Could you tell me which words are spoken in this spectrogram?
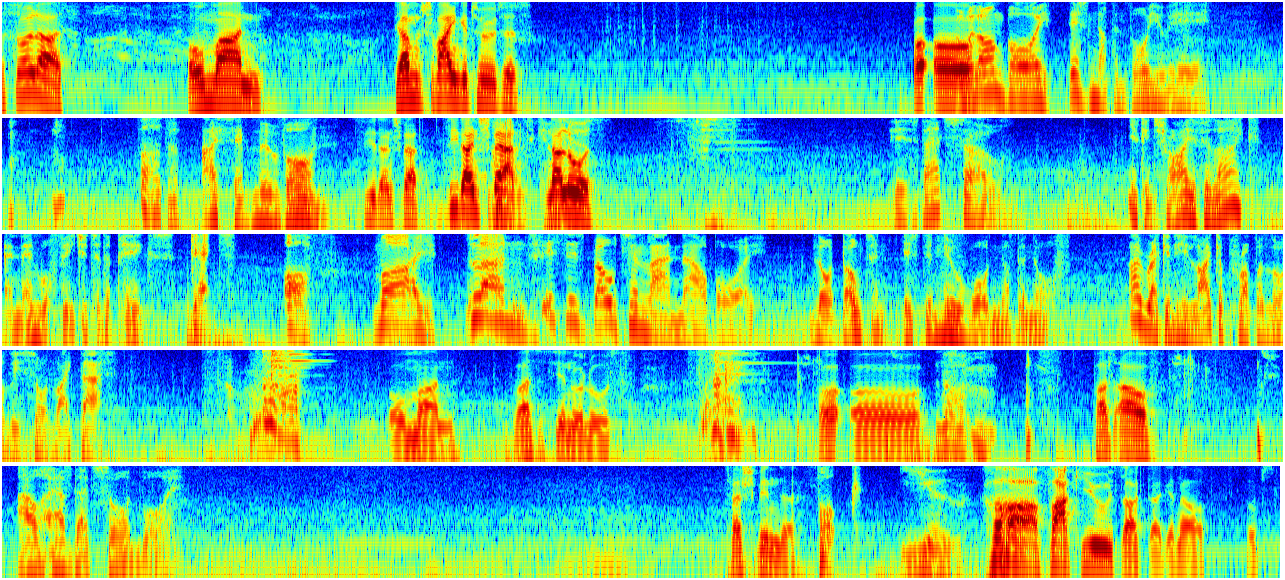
Was soll das? Oh Mann. Die haben ein Schwein getötet. Oh oh. Come along, boy. There's nothing for you here. Father. I said move on. Zieh dein Schwert. Zieh dein Schwert. Na los. Is that so? You can try if you like, and then we'll feed you to the pigs. Get off my land. This is Bolton land now, boy. Lord Bolton is the new Warden of the North. I reckon he like a proper lordly sword like that. Oh Mann. Was ist hier nur los? Oh oh. No. Pass auf. I'll have that sword, boy. Verschwinde. Fuck you. Haha, fuck you, sagt er, genau. Ups.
